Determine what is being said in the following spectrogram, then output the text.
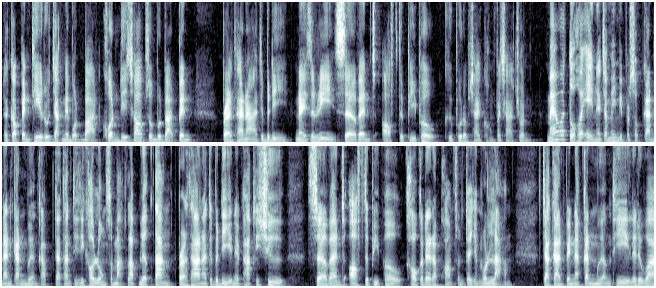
แล้วก็เป็นที่รู้จักในบทบาทคนที่ชอบสวมบทบาทเป็นประธานาธิบดีในซีรีส์ Servant of the People คือผู้รับใช้ของประชาชน แม้ว่าตัวเขาเองเนี่ยจะไม่มีประสบการณ์ด้านการเมืองครับ แต่ทันทีที่เขาลงสมัครรับเลือกตั้ง ประธานาธิบดีในพรรคที่ชื่อ Servant of the People เขาก็ได้รับความสนใจอย่างล้นหลาม จากการเป็นนักการเมืองที่เรียกได้ว่า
